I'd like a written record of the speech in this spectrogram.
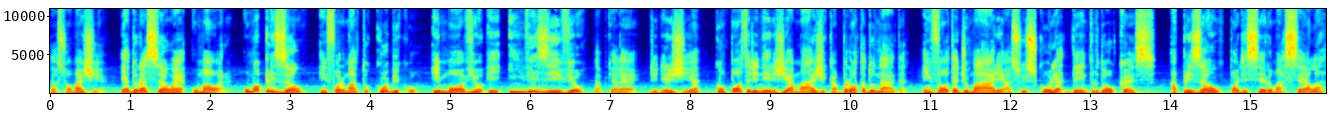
da sua magia. E a duração é uma hora. Uma prisão em formato cúbico, imóvel e invisível, né, porque ela é de energia, composta de energia mágica, brota do nada, em volta de uma área à sua escolha dentro do alcance. A prisão pode ser uma cela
